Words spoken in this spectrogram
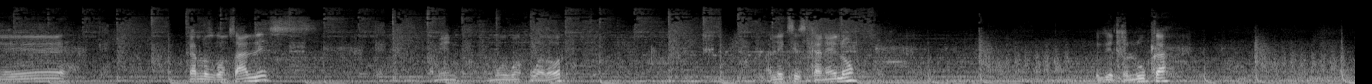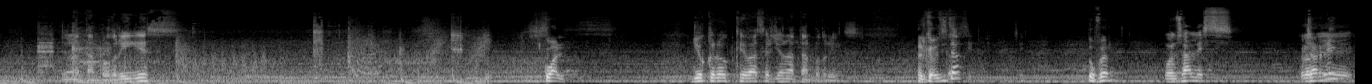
Eh, Carlos González, también muy buen jugador. Alexis Canelo, es de Toluca. Jonathan Rodríguez. ¿Cuál? Yo creo que va a ser Jonathan Rodríguez. ¿El cabecita? Sí. ¿Tú, Fer? González. Creo ¿Charlie? que,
